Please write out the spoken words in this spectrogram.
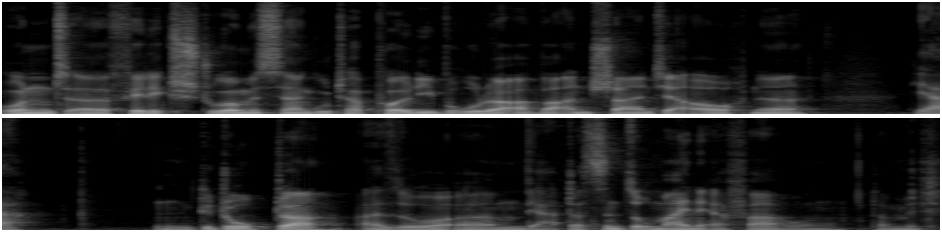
Und äh, Felix Sturm ist ja ein guter Poldi-Bruder, aber anscheinend ja auch eine, ja, ein gedobter. Also, ähm, ja, das sind so meine Erfahrungen damit.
